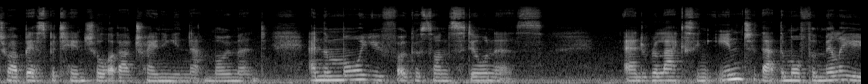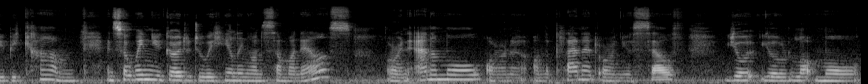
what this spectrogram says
to our best potential of our training in that moment. And the more you focus on stillness and relaxing into that, the more familiar you become. And so when you go to do a healing on someone else, or an animal, or on, a, on the planet, or on yourself, you're, you're a lot more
